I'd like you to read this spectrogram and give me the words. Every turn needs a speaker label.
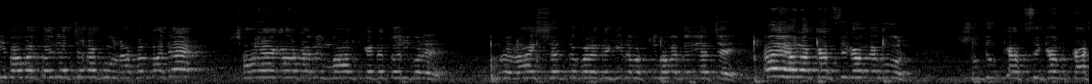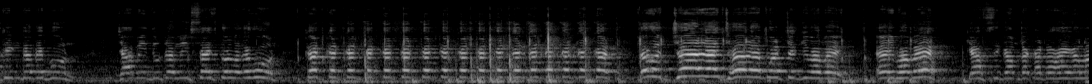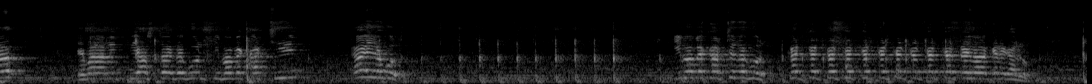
Speaker 1: কীভাবে তৈরি হচ্ছে দেখুন এখন বাজে সাড়ে এগারোটা আমি মাল কেটে তৈরি করে পুরো রাইস সেদ্ধ করে দেখিয়ে দেবো কীভাবে তৈরি হচ্ছে এই হলো ক্যাপসিকাম দেখুন শুধু ক্যাপসিকাম কাটিংটা দেখুন আমি দুটো মিক্স সাইজ করব দেখুন কাট কাট কাট কাট কাট কাট কাট কাট কাট কাট কাট কাট কাট কাট কাট কাট দেখুন ঝরে ঝরে পড়ছে কীভাবে এইভাবে ক্যাপসিকামটা কাটা হয়ে গেল এবার আমি পেঁয়াজটা দেখুন কীভাবে কাটছি এই দেখুন কীভাবে কাটছে দেখুন কাট কাট কাট কাট কাট কাট কাট কাট কাট কাট এইভাবে কেটে গেল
